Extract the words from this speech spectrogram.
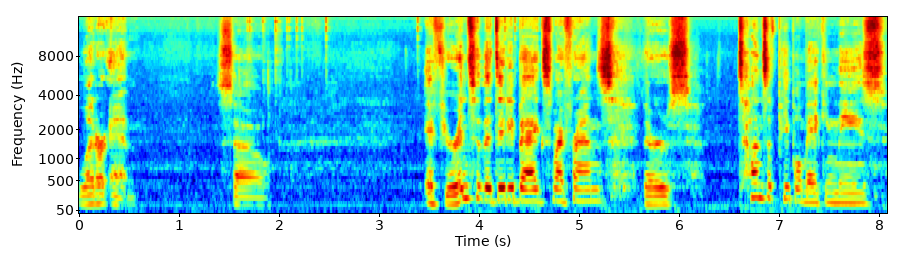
letter N. So if you're into the ditty bags, my friends, there's tons of people making these.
